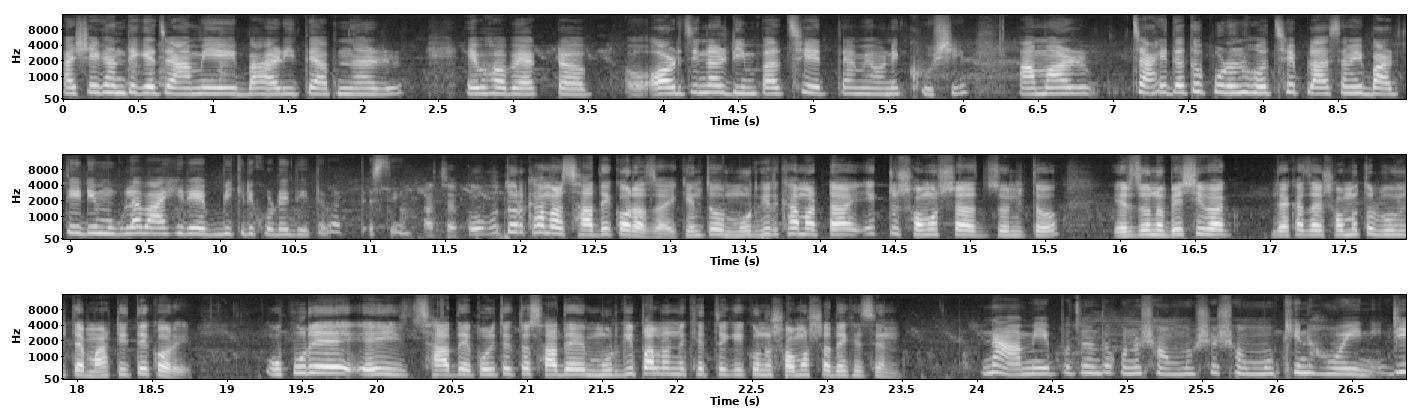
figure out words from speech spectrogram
আর সেখান থেকে যে আমি এই বাড়িতে আপনার এভাবে একটা অরিজিনাল ডিম পাচ্ছি এতে আমি অনেক খুশি। আমার চাহিদা তো পূরণ হচ্ছে প্লাস আমি বাড়তি ডিমগুলো বাহিরে বিক্রি করে দিতে পারতেছি। আচ্ছা কবুতর খামার ছাদে করা যায় কিন্তু মুরগির খামারটা একটু সমস্যাজনিত। এর জন্য বেশিরভাগ দেখা যায় সমতল ভূমিতে মাটিতে করে। উপরে এই ছাদে পরিত্যক্ত ছাদে মুরগি পালনের ক্ষেত্রে কি কোনো সমস্যা দেখেছেন? না আমি এ পর্যন্ত কোনো সমস্যার সম্মুখীন হইনি। জি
